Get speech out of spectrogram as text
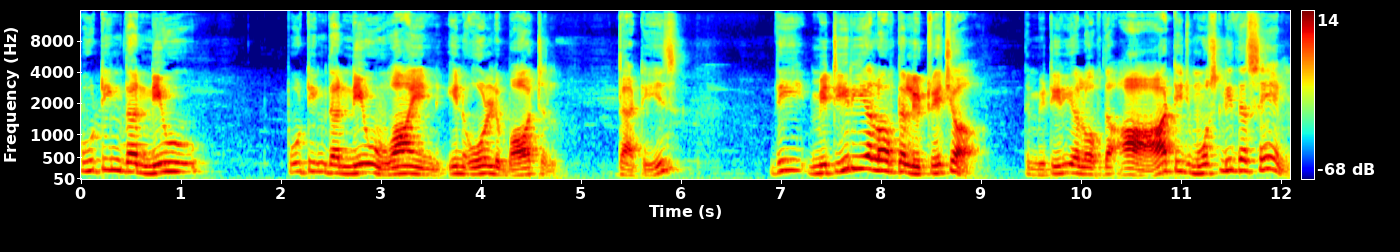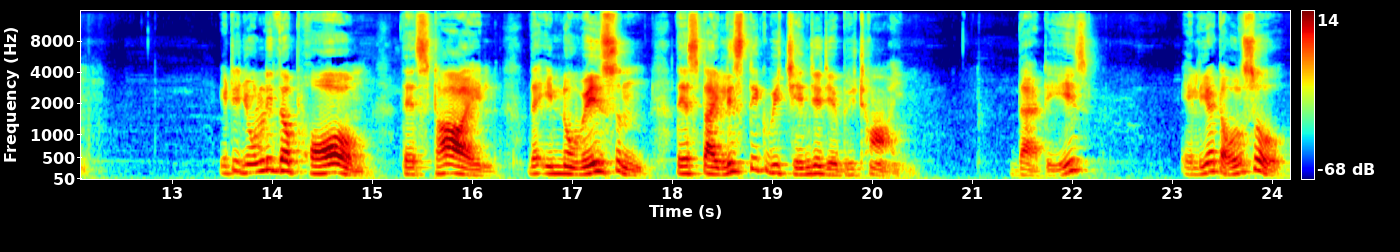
putting the new putting the new wine in old bottle. That is, the material of the literature, the material of the art is mostly the same. It is only the form, the style, the innovation, the stylistic which changes every time. That is, Eliot also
